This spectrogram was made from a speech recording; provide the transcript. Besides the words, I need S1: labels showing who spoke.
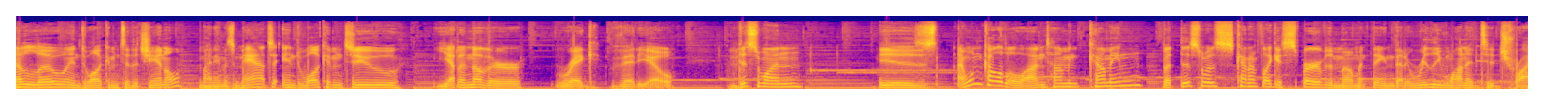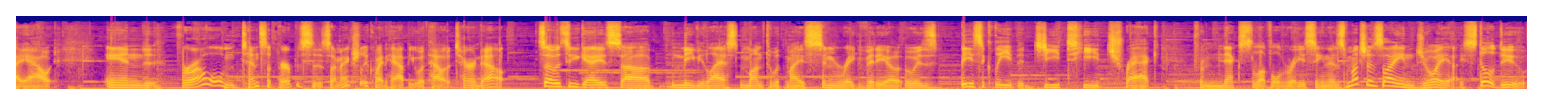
S1: Hello and welcome to the channel. My name is Matt and welcome to yet another rig video. This one is, I wouldn't call it a long time coming, but this was kind of like a spur of the moment thing that I really wanted to try out. And for all intents and purposes, I'm actually quite happy with how it turned out. So as you guys saw maybe last month with my sim rig video, it was basically the GT track from Next Level Racing. As much as I enjoy it, I still do.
